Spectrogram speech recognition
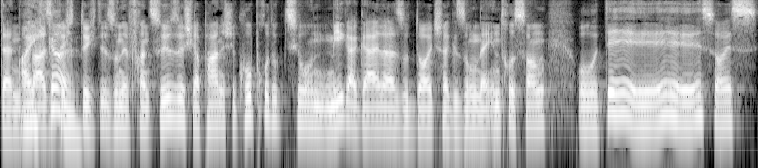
dann quasi geil. durch, durch so eine französisch-japanische Koproduktion, mega geiler, so deutscher gesungener Intro-Song, Odysseus,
